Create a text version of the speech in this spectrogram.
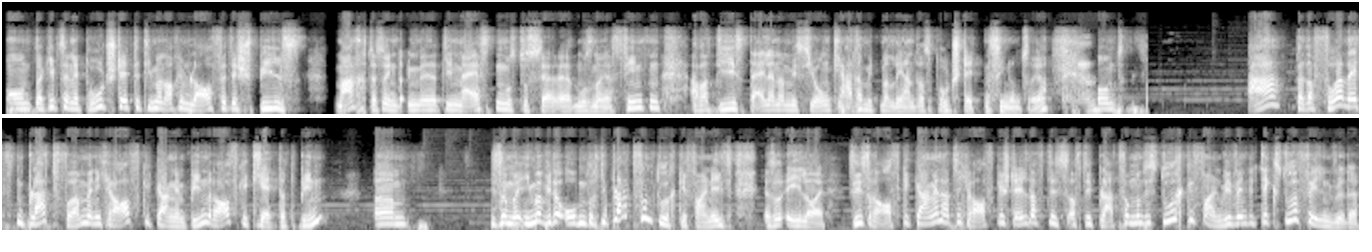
Und da gibt es eine Brutstätte, die man auch im Laufe des Spiels macht. Also in, in, die meisten musst du sehr, äh, muss man erst finden, aber die ist Teil einer Mission, klar, damit man lernt, was Brutstätten sind und so, ja. Mhm. Und A, bei der vorletzten Plattform, wenn ich raufgegangen bin, raufgeklettert bin, ähm, ist einmal immer wieder oben durch die Plattform durchgefallen. Ist, also Eloy, sie ist raufgegangen, hat sich raufgestellt auf, das, auf die Plattform und ist durchgefallen, wie wenn die Textur fehlen würde.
